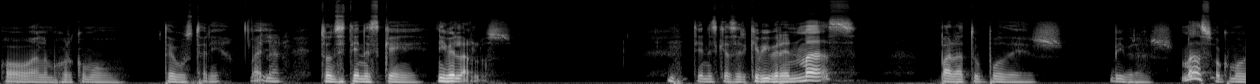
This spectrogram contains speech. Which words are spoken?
O a lo mejor como te gustaría. Vaya. Claro. Entonces tienes que nivelarlos. Tienes que hacer que vibren más para tú poder vibrar más o como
